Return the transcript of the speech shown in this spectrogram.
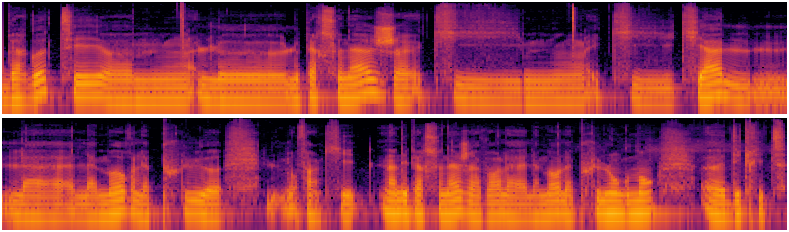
Bergotte est le, personnage qui, qui a la, mort la plus. enfin, qui est l'un des personnages à avoir la, mort la plus longuement décrite.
